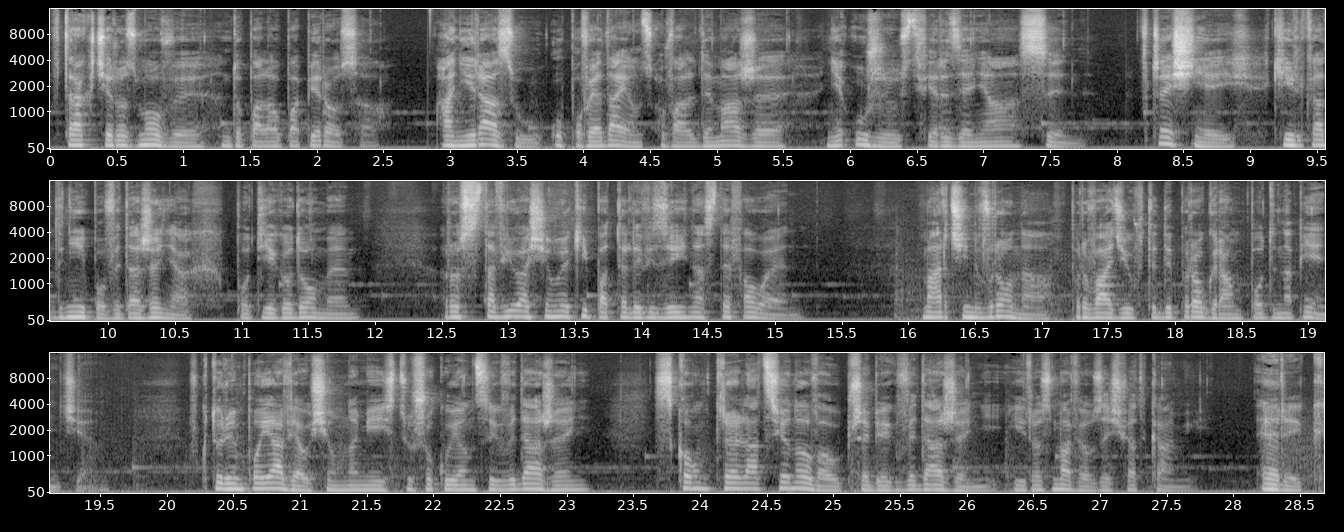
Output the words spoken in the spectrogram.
W trakcie rozmowy dopalał papierosa. Ani razu, opowiadając o Waldemarze, nie użył stwierdzenia syn. Wcześniej, kilka dni po wydarzeniach pod jego domem, rozstawiła się ekipa telewizyjna z TVN. Marcin Wrona prowadził wtedy program pod napięciem, w którym pojawiał się na miejscu szokujących wydarzeń, skąd relacjonował przebieg wydarzeń i rozmawiał ze świadkami. Eryk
